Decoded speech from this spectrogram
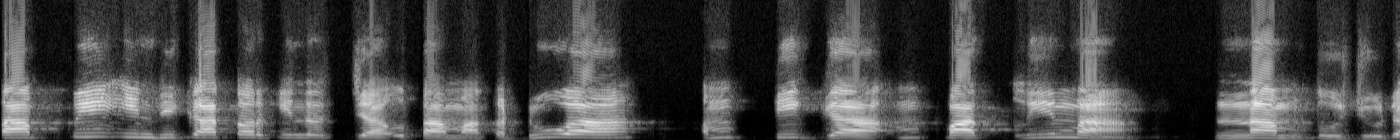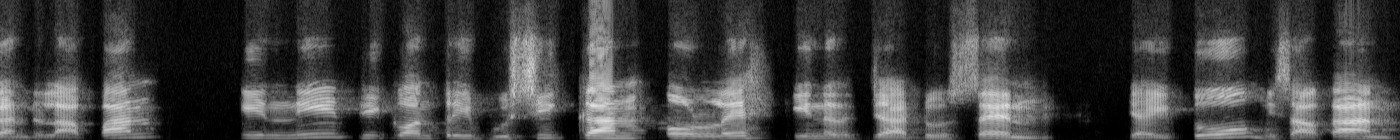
Tapi indikator kinerja utama kedua, tiga, empat, lima, enam, tujuh, dan delapan ini dikontribusikan oleh kinerja dosen, yaitu misalkan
